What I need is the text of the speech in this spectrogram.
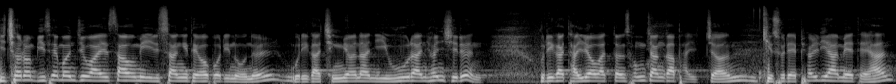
이처럼 미세먼지와의 싸움이 일상이 되어버린 오늘 우리가 직면한 이 우울한 현실은 우리가 달려왔던 성장과 발전, 기술의 편리함에 대한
